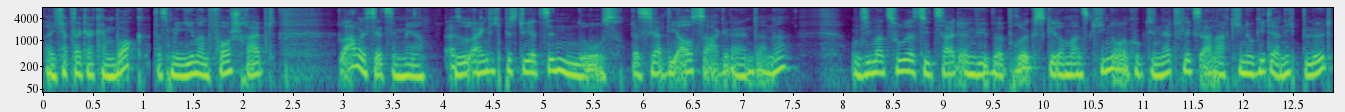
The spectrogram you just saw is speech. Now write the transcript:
Weil ich habe da gar keinen Bock, dass mir jemand vorschreibt, du arbeitest jetzt nicht mehr. Also eigentlich bist du jetzt sinnlos. Das ist ja die Aussage dahinter, ne? Und sieh mal zu, dass du die Zeit irgendwie überbrückst. Geh doch mal ins Kino, guck dir Netflix an. Ach, Kino geht ja nicht blöd.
